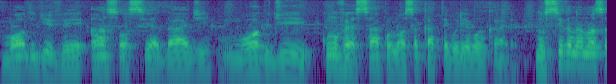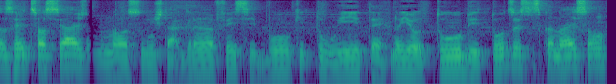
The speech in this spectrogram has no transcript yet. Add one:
modo de ver a sociedade, um modo de conversar com nossa categoria bancária. Nos siga nas nossas redes sociais, no nosso Instagram, Facebook, Twitter, no YouTube, todos esses canais são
